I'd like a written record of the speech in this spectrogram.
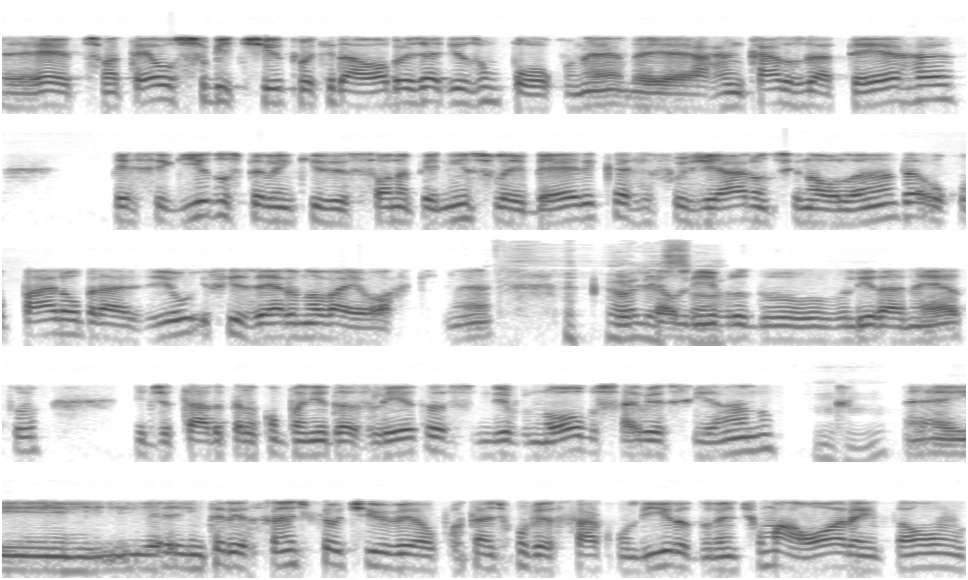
é, Edson. Até o subtítulo aqui da obra já diz um pouco, né? É, Arrancados da Terra perseguidos pela Inquisição na Península Ibérica, refugiaram-se na Holanda, ocuparam o Brasil e fizeram Nova York. Né? Esse é o livro do Lira Neto, editado pela Companhia das Letras, um livro novo, saiu esse ano. Uhum. É, e é interessante que eu tive a oportunidade de conversar com o Lira durante uma hora, então,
